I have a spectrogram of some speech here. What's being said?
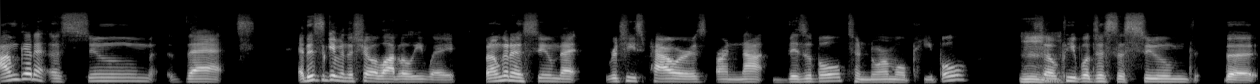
I'm going to assume that, and this is giving the show a lot of leeway but I'm going to assume that Richie's powers are not visible to normal people. Mm. So hmm. people just assumed the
